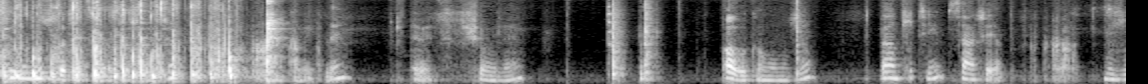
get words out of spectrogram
Şimdi muzu da katacağız Başakcığım. Bir dakika bekle. Evet şöyle. Al bakalım o muzu. Ben tutayım sen şey yap. Muzu.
